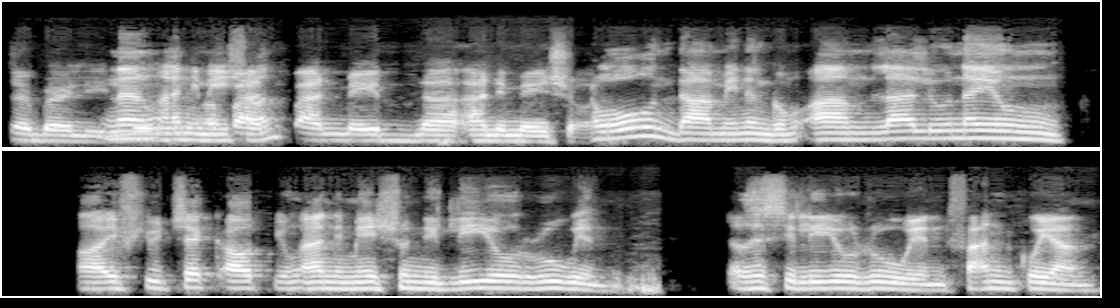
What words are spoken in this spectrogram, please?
Sir Berlin. Ng animation? Fan, fan-made na animation. Oo, ang dami ng gum- um, lalo na yung uh, if you check out yung animation ni Leo Ruin. Kasi si Leo Ruin, fan ko yan.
